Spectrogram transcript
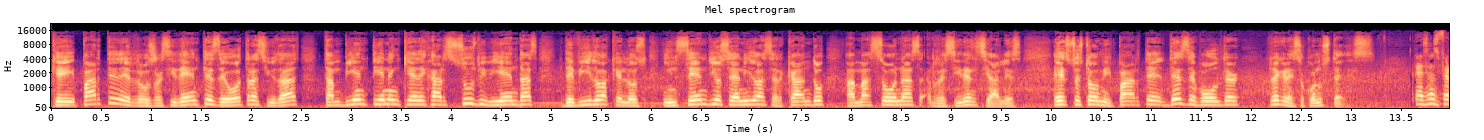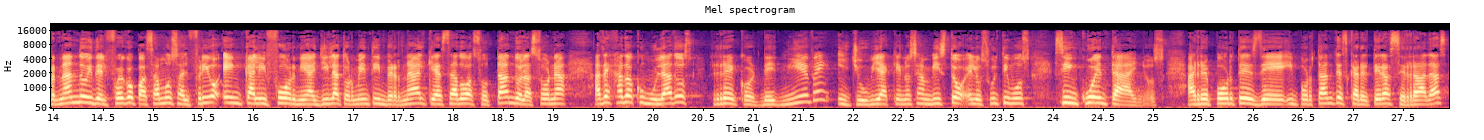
que parte de los residentes de otra ciudad también tienen que dejar sus viviendas debido a que los incendios se han ido acercando a más zonas residenciales. Esto es todo mi parte. Desde Boulder, regreso con ustedes. Gracias Fernando. Y del fuego pasamos al frío en California. Allí la tormenta invernal que ha estado azotando la zona ha dejado acumulados récord de nieve y lluvia que no se han visto en los últimos 50 años. Hay reportes de importantes carreteras cerradas,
